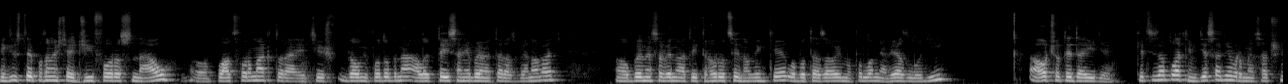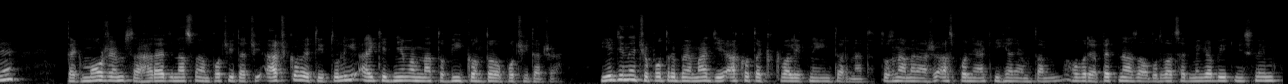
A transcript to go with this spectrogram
Existuje potom ešte aj GeForce Now, platforma, ktorá je tiež veľmi podobná, ale tej sa nebudeme teraz venovať. Budeme sa venovať tejto horúcej novinke, lebo tá zaujíma podľa mňa viac ľudí. A o čo teda ide? Keď si zaplatím 10 eur mesačne, tak môžem sa hrať na svojom počítači Ačkové tituly, aj keď nemám na to výkon toho počítača. Jediné, čo potrebujem mať, je ako tak kvalitný internet. To znamená, že aspoň nejakých, ja neviem, tam hovoria 15 alebo 20 megabit, myslím,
